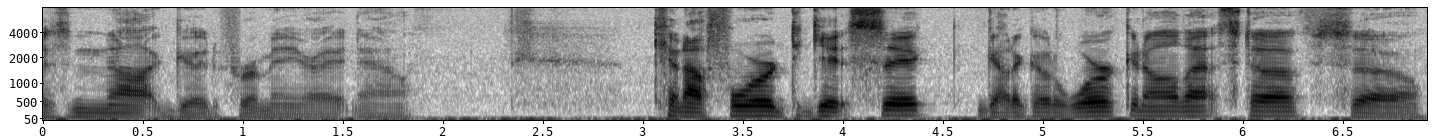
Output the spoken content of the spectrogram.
is not good for me right now. Can I afford to get sick, got to go to work and all that stuff. So,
